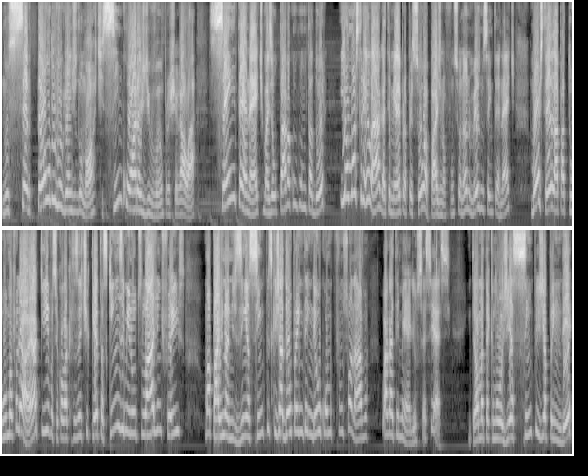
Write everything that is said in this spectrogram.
no sertão do Rio Grande do Norte, 5 horas de van para chegar lá, sem internet, mas eu tava com o computador e eu mostrei lá HTML para pessoa, a página funcionando mesmo sem internet. Mostrei lá para a turma, falei: "Ah, é aqui, você coloca essas etiquetas, 15 minutos lá a gente fez uma páginazinha simples que já deu para entender como funcionava o HTML e o CSS. Então é uma tecnologia simples de aprender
